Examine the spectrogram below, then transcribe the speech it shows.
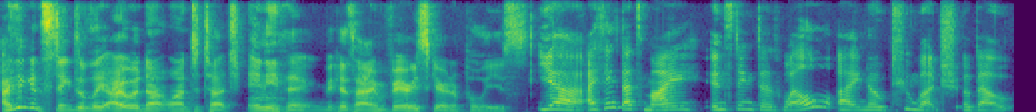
I think instinctively I would not want to touch anything because I'm very scared of police. Yeah, I think that's my instinct as well. I know too much about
